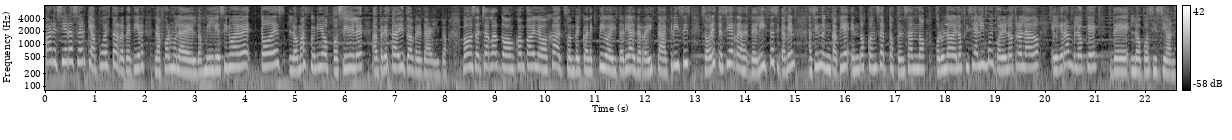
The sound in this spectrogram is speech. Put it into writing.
pareciera ser que apuesta a repetir la fórmula del 2019, todos lo más unidos posible, apretadito, apretadito. Vamos a charlar con Juan Pablo Hudson del colectivo editorial de revista Crisis sobre este cierre de listas y también haciendo hincapié en dos conceptos, pensando por un lado el oficialismo y por el otro lado el gran bloque de la oposición.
